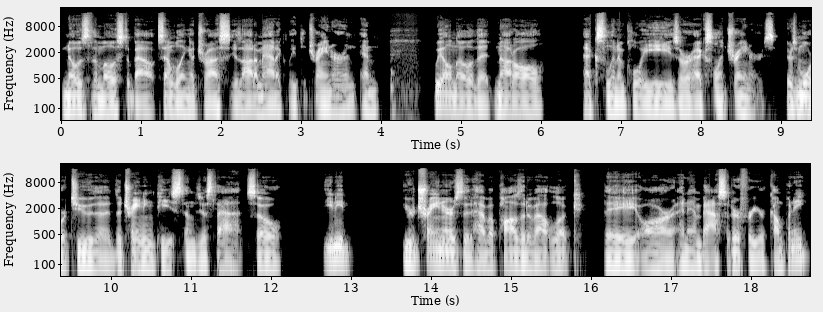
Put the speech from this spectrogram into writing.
knows the most about assembling a truss is automatically the trainer. And, and we all know that not all excellent employees or excellent trainers. There's more to the, the training piece than just that. So you need your trainers that have a positive outlook. They are an ambassador for your company,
